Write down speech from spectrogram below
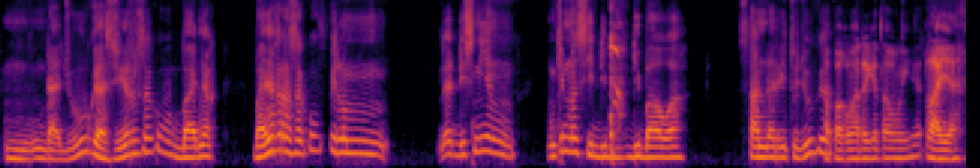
Enggak juga sih Rasaku banyak Banyak rasaku film Disney yang Mungkin masih di, di bawah Standar itu juga Apa kemarin kita ngomongin Raya?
